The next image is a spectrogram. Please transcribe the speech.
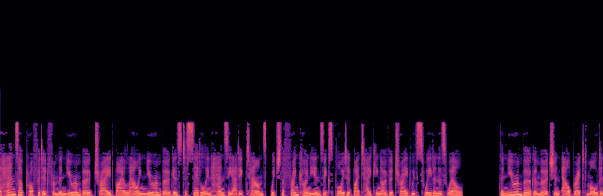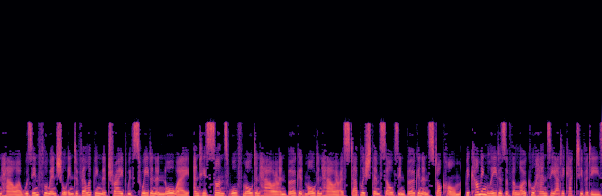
The Hansa profited from the Nuremberg trade by allowing Nurembergers to settle in Hanseatic towns, which the Franconians exploited by taking over trade with Sweden as well. The Nuremberger merchant Albrecht Moldenhauer was influential in developing the trade with Sweden and Norway, and his sons Wolf Moldenhauer and Burgard Moldenhauer established themselves in Bergen and Stockholm, becoming leaders of the local Hanseatic activities.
